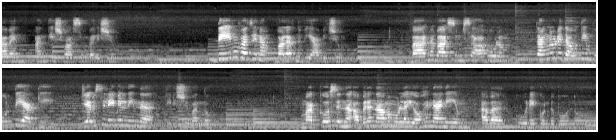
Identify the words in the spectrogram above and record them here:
അവൻ അന്ത്യശ്വാസം വലിച്ചു. ദൈവവചനം വളർന്നു വ്യാപിച്ചു. ബാർണബാസും സാബോളും തങ്ങളുടെ ദൗത്യം പൂർത്തിയാക്കി ജെറുസലേമിൽ നിന്ന് തിരിച്ചു വന്നു. മർക്കോസ് എന്ന അപരനാമമുള്ള യോഹന്നാനെയും അവർ കൂടെ കൊണ്ടുപോന്നു.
